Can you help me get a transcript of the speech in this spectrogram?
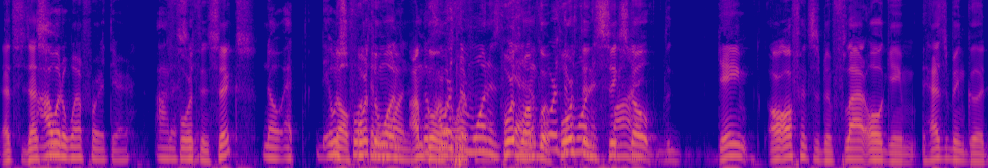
That's that's I would have went for it there. Honestly, fourth and six. no, at, it was no, fourth, and one. I'm The going fourth fourth and one is- fourth yeah, one. I'm going fourth and fourth and is six fine. though. The game, our offense has been flat all game. It hasn't been good.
